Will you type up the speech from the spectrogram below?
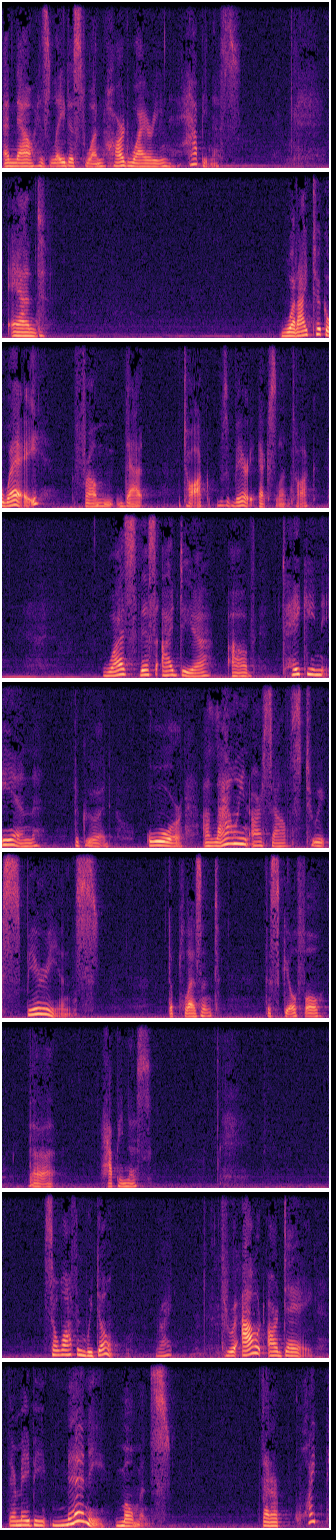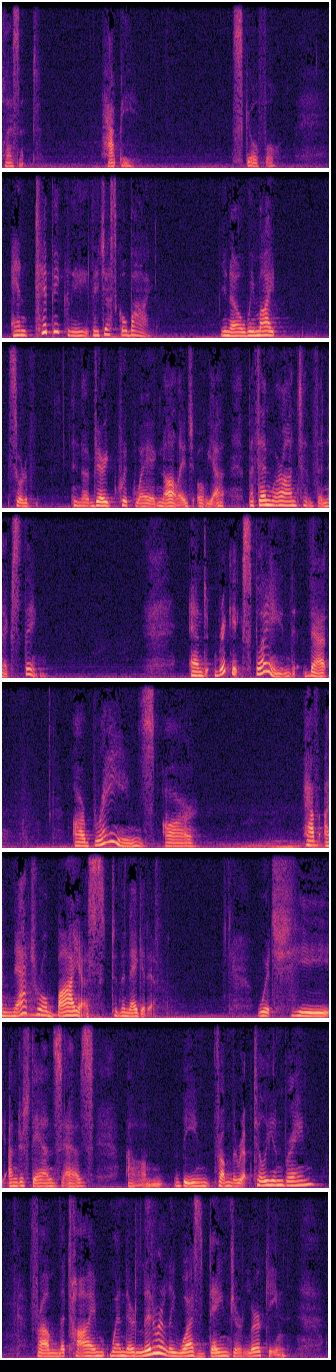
and now his latest one, Hardwiring Happiness. And what I took away from that talk, it was a very excellent talk, was this idea of taking in the good or allowing ourselves to experience the pleasant, the skillful, the happiness. So often we don't, right? Throughout our day, there may be many moments that are quite pleasant, happy, skillful, and typically they just go by. You know, we might sort of, in a very quick way, acknowledge, oh, yeah, but then we're on to the next thing. And Rick explained that our brains are have a natural bias to the negative, which he understands as um, being from the reptilian brain from the time when there literally was danger lurking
